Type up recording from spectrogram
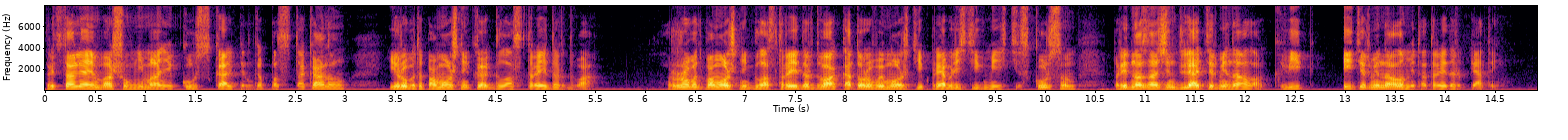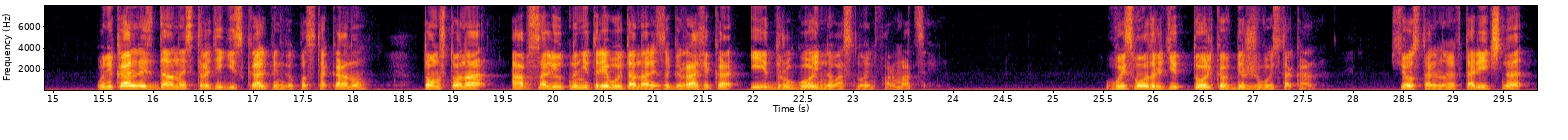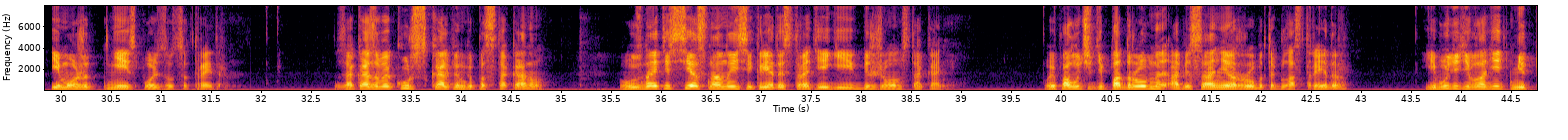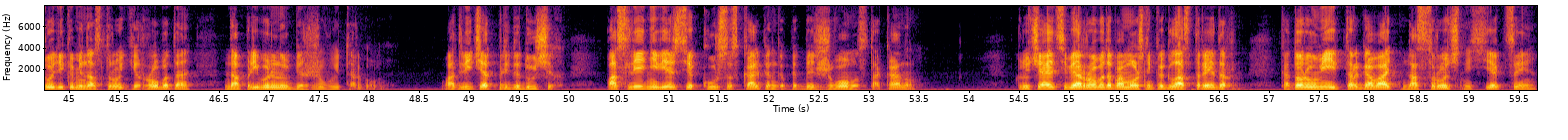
Представляем вашему вниманию курс скальпинга по стакану и робота-помощника GlassTrader 2. Робот-помощник GlassTrader 2, который вы можете приобрести вместе с курсом, предназначен для терминала Quick и терминала MetaTrader 5. Уникальность данной стратегии скальпинга по стакану в том, что она абсолютно не требует анализа графика и другой новостной информации. Вы смотрите только в биржевой стакан – все остальное вторично и может не использоваться трейдером. Заказывая курс скальпинга по стакану, вы узнаете все основные секреты стратегии в биржевом стакане. Вы получите подробное описание робота GlassTrader и будете владеть методиками настройки робота на прибыльную биржевую торговлю. В отличие от предыдущих, последняя версия курса скальпинга по биржевому стакану включает в себя робота-помощника GlassTrader – который умеет торговать на срочной секции,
